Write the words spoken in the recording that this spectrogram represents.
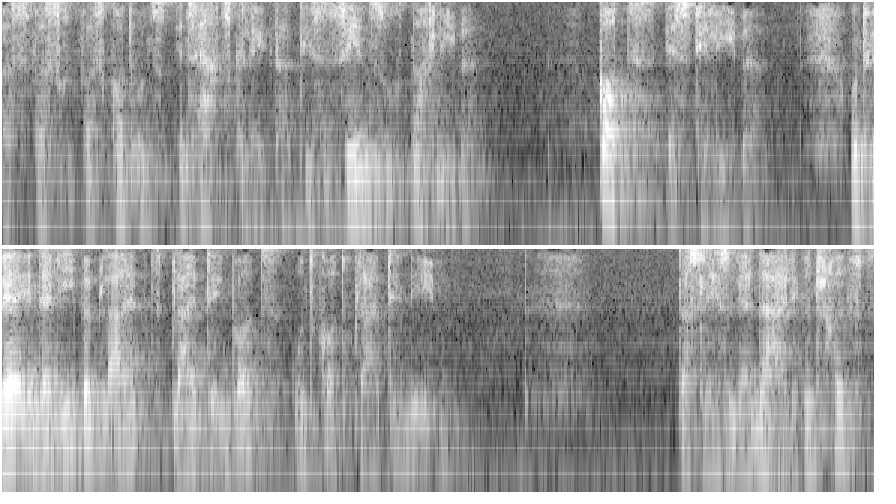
was, was, was Gott uns ins Herz gelegt hat, diese Sehnsucht nach Liebe. Gott ist die Liebe. Und wer in der Liebe bleibt, bleibt in Gott und Gott bleibt in ihm. Das lesen wir in der Heiligen Schrift.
